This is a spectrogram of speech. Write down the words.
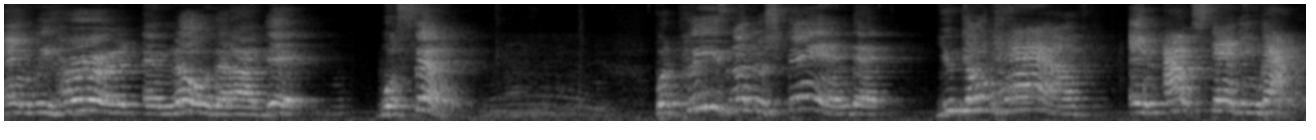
And we heard and know that our debt was settled. But please understand that you don't have an outstanding balance.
